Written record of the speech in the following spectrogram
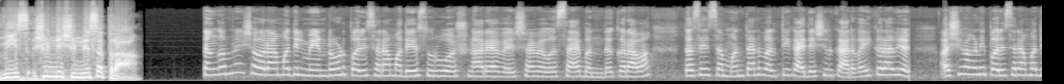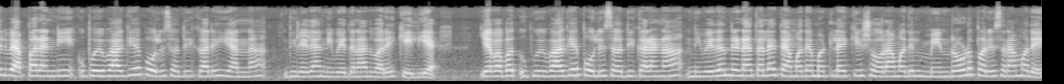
वीस शून्य शून्य सतरा. संगमनेर शहरामधील मेन रोड परिसरामध्ये सुरू असणाऱ्या वेशा व्यवसाय बंद करावा तसेच संबंधांवरती कायदेशीर कारवाई करावी अशी मागणी परिसरामधील व्यापाऱ्यांनी उपविभागीय पोलीस अधिकारी यांना दिलेल्या निवेदनाद्वारे केली आहे. याबाबत उपविभागीय पोलीस अधिकाऱ्यांना निवेदन देण्यात आलंय. त्यामध्ये म्हटलंय की शहरामधील मेन रोड परिसरामध्ये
